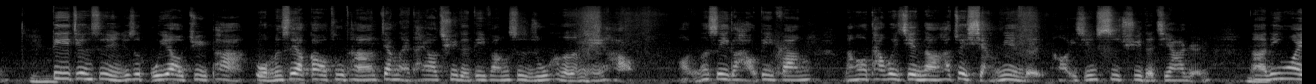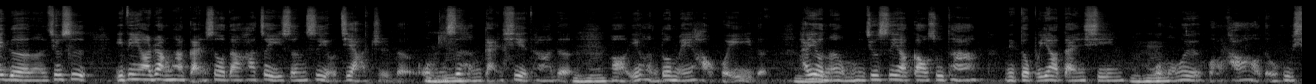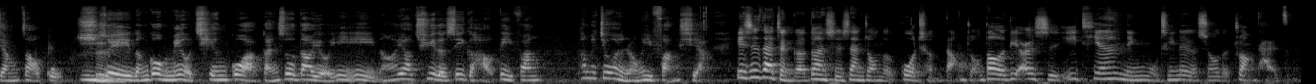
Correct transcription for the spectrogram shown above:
第一件事情就是不要惧怕，我们是要告诉他，将来他要去的地方是如何的美好，哦，那是一个好地方，然后他会见到他最想念的，好已经逝去的家人。那另外一个呢，就是一定要让他感受到他这一生是有价值的，我们是很感谢他的，好有很多美好回忆的。还有呢，我们就是要告诉他，你都不要担心，我们会好好的互相照顾，所以能够没有牵挂，感受到有意义，然后要去的是一个好地方，他们就很容易放下。医师在整个断食善终的过程当中，到了第二十一天，您母亲那个时候的状态怎么？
